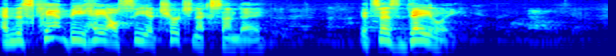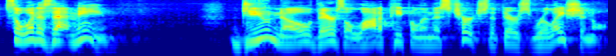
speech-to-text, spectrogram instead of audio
And this can't be, hey, I'll see you at church next Sunday. It says daily. So, what does that mean? Do you know there's a lot of people in this church that there's relational?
